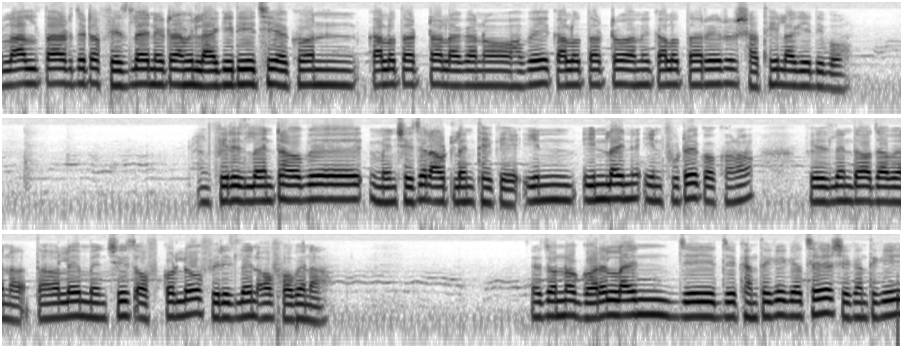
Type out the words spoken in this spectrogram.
তো লাল তার যেটা ফেজ লাইন এটা আমি লাগিয়ে দিয়েছি। এখন কালো তারটা লাগানো হবে। কালো তারটাও আমি কালো তারের সাথেই লাগিয়ে দিব। ফ্রিজ লাইনটা হবে মেন সুইচের আউটলাইন থেকে। ইন ইনলাইন ইনপুটে কখনো ফ্রিজ লাইন দেওয়া যাবে না। তাহলে মেন সুইচ অফ করলেও ফ্রিজ লাইন অফ হবে না। এজন্য ঘরের লাইন যে যেখান থেকে গেছে, সেখান থেকেই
